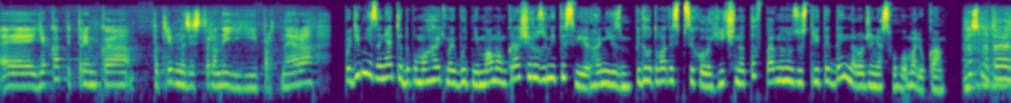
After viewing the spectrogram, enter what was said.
е, яка підтримка потрібна зі сторони її партнера. Подібні заняття допомагають майбутнім мамам краще розуміти свій організм, підготуватись психологічно та впевнено зустріти день народження свого малюка. Ну, з метою,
